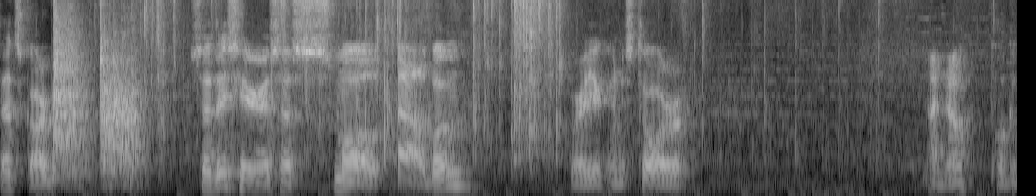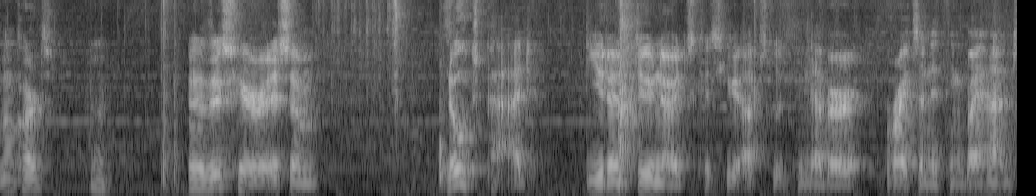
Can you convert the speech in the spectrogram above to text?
That's garbage. So this here is a small album where you can store, I don't know, Pokemon cards. Uh, this here is a notepad. You don't do notes because you absolutely never write anything by hand.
